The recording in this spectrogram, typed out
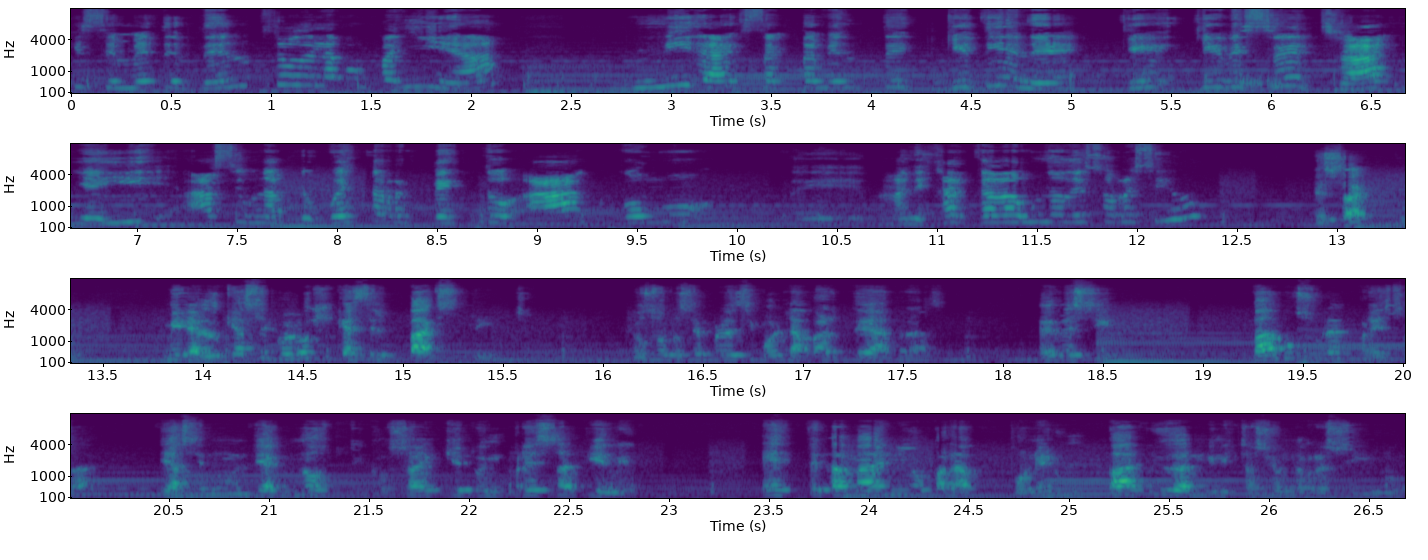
que se mete dentro de la compañía, mira exactamente qué tiene, qué, qué desecha, y ahí hace una propuesta respecto a cómo eh, manejar cada uno de esos residuos. Exacto. Mira, lo que hace Ecológica es el backstage. Nosotros siempre decimos la parte de atrás. Es decir, vamos a una empresa y hacemos un diagnóstico. Saben que tu empresa tiene este tamaño para poner un patio de administración de residuos,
